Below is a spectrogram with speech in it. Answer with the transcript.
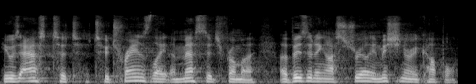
He was asked to, to, to translate a message from a, a visiting Australian missionary couple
